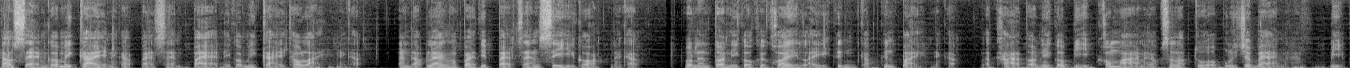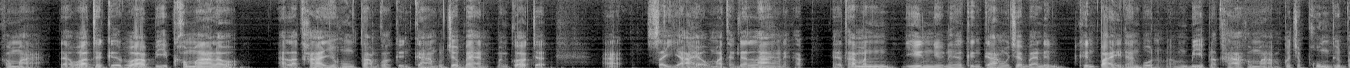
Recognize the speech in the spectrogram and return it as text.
9 0 0 0 0 0ก็ไม่ไกลนะครับ8 8 0 0 0นี่ก็ไม่ไกลเท่าไหร่นะครับ อันดับแรกต้องไปที่ 8 4 0 0 0ก่อนนะครับเพราะนั้นตอนนี้ก็ค่อยๆ ไหลขึ้นกลับขึ้นไปนะครับ ราคาตอนนี้ก็บีบเข้ามานะครับสำหรับตัวบูริจแบนนะครับบีบเข้ามา แต่ว่าถ้าเกิดว่าบีบเข้ามาแล้วราคายังคงต่ำกว่ากึ่งกลางบูริจแบนมันก็จะอะสยายออกมาทางด้านล่างนะครับ แต่ถ้ามันยืนอยู่เหนือกึ่งกลางบูริจแบนขึ้นไปด้านบน แล้วมันบีบราคาเข้ามา มันก็จะพุ่งขึ้นไป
